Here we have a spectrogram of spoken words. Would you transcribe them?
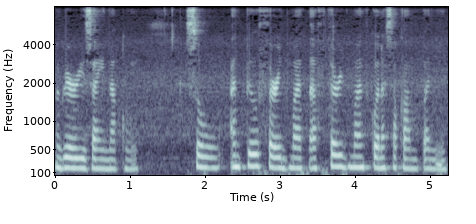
magre-resign ako. So, until third month na, third month ko na sa company.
